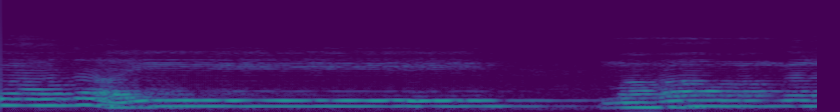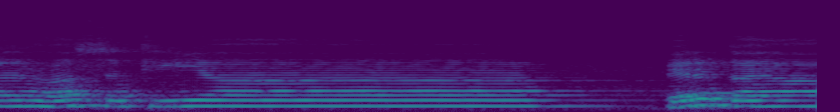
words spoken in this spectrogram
ਵਾਧਾਈ। ਮਹਾ ਮੰਗਲ ਰਸ ਫਿਰ ਦਇਆ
